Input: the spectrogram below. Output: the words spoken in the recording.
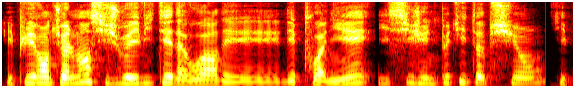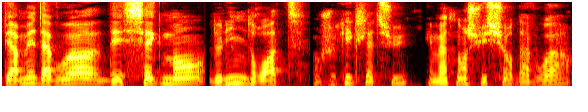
Et puis éventuellement, si je veux éviter d'avoir des, poignées, ici j'ai une petite option qui permet d'avoir des segments de ligne droite. Donc je clique là-dessus, et maintenant je suis sûr d'avoir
